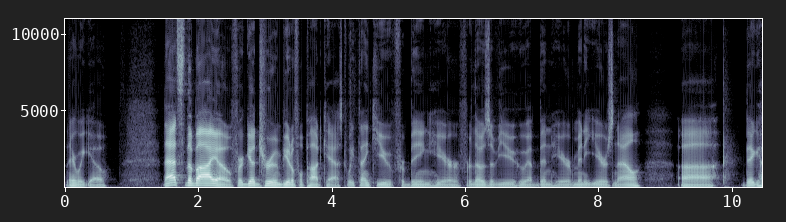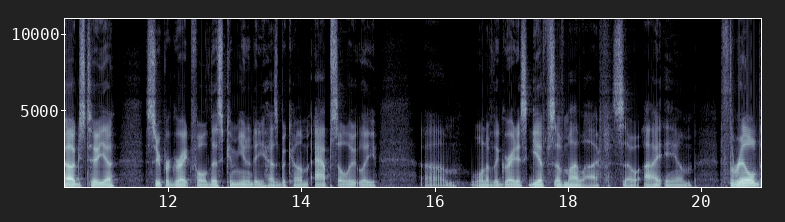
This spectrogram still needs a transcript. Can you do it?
There we go. That's the bio for Good, True, and Beautiful podcast. We thank you for being here. For those of you who have been here many years now, uh, big hugs to you super grateful. This community has become absolutely um, one of the greatest gifts of my life. So I am thrilled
